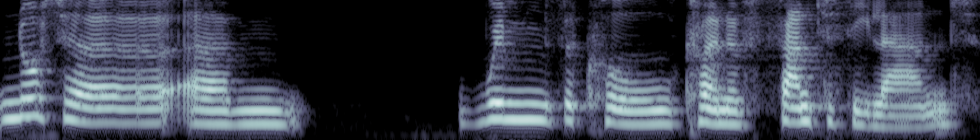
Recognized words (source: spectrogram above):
not a um, whimsical kind of fantasy land.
